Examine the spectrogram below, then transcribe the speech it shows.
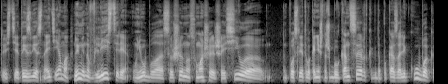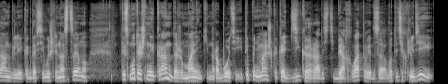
то есть это известная тема. Но именно в Лейстере у него была совершенно сумасшедшая сила, После этого, конечно же, был концерт, когда показали Кубок Англии, когда все вышли на сцену. Ты смотришь на экран, даже маленький, на работе, и ты понимаешь, какая дикая радость тебя охватывает за вот этих людей.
